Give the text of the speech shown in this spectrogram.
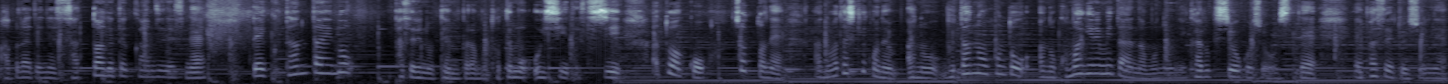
油でねさっと揚げていく感じですね。で単体のパセリの天ぷらもとても美味しいですしあとはこうちょっとねあの私結構ねあの豚の本当あの細切れみたいなものに軽く塩コショウをしてえパセリと一緒にね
